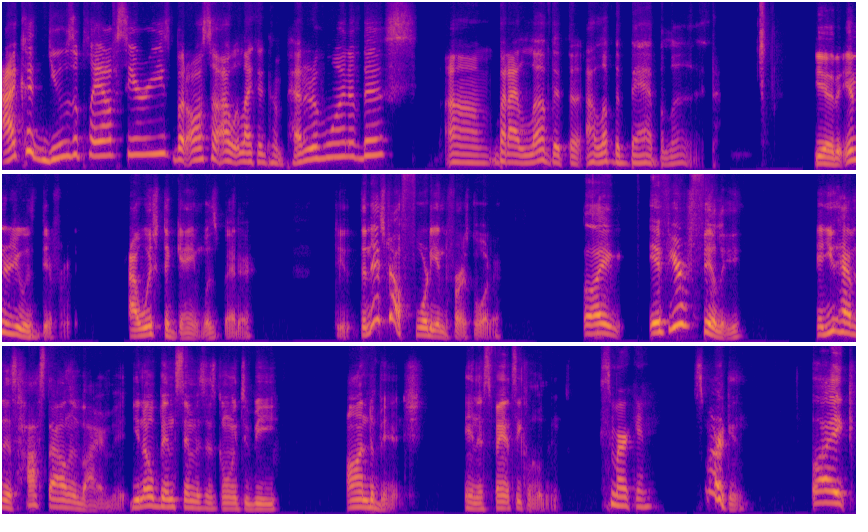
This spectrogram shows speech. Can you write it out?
I could use a playoff series, but also I would like a competitive one of this. Um, but I love that the I love the bad blood. yeah, the energy was different. I wish the game was better. Dude, the Nets dropped 40 in the first quarter. Like, if you're Philly and you have this hostile environment, you know Ben Simmons is going to be on the bench in his fancy clothing, Smirking. smirking. Like,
